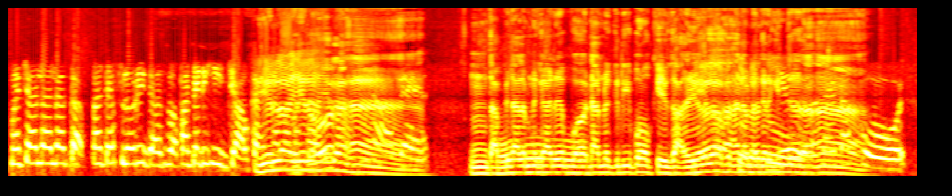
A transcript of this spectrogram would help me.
macam lah, lah kat pantai Florida sebab pantai dia hijau kan. Yelah, yelah, yelah. Hmm, tapi Oh. dalam negara pun dalam negeri pun okey juga ya. Yelah, betul dalam lah negara tu. kita. Ya, saya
